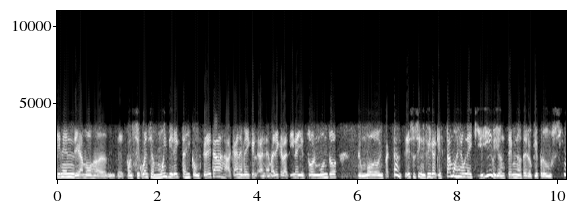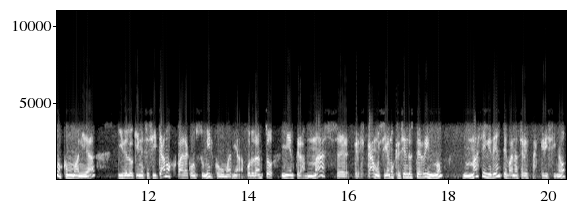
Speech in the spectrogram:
tienen, digamos, eh, consecuencias muy directas y concretas acá en América, en América Latina y en todo el mundo de un modo impactante. Eso significa que estamos en un equilibrio en términos de lo que producimos como humanidad y de lo que necesitamos para consumir como humanidad. Por lo tanto, mientras más eh, crezcamos y sigamos creciendo este ritmo, más evidentes van a ser estas crisis, ¿no?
